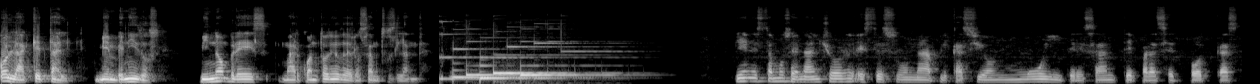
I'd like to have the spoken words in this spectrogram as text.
Hola, ¿qué tal? Bienvenidos. Mi nombre es Marco Antonio de los Santos Landa. Bien, estamos en Anchor. Esta es una aplicación muy interesante para hacer podcast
